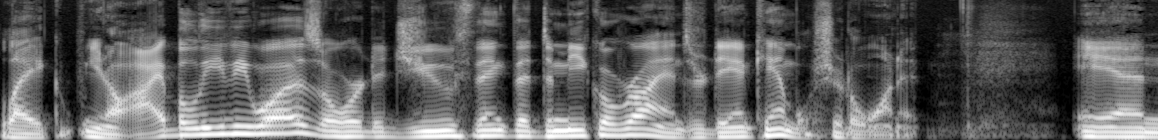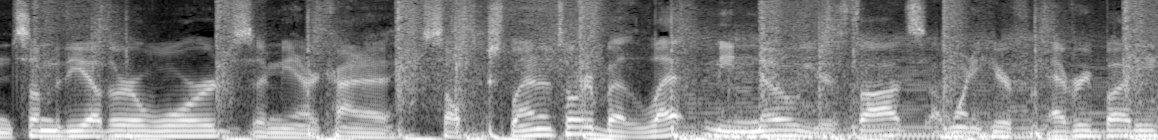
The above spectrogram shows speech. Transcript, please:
Like you know, I believe he was, or did you think that DeMeco Ryans or Dan Campbell should have won it? And some of the other awards, I mean, are kind of self explanatory, but let me know your thoughts. I want to hear from everybody.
